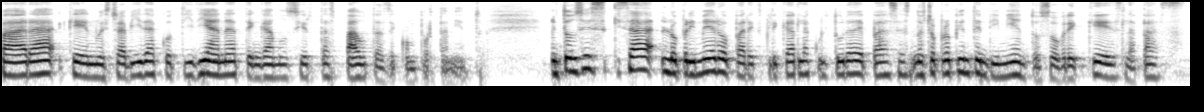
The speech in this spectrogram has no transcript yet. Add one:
para que en nuestra vida cotidiana tengamos ciertas pautas de comportamiento. Entonces, quizá lo primero para explicar la cultura de paz es nuestro propio entendimiento sobre qué es la paz.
